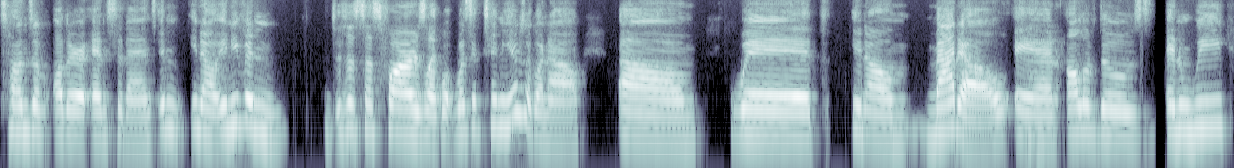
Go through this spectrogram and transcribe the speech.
tons of other incidents and you know and even just as far as like what was it 10 years ago now um with you know Madoff and all of those. And we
